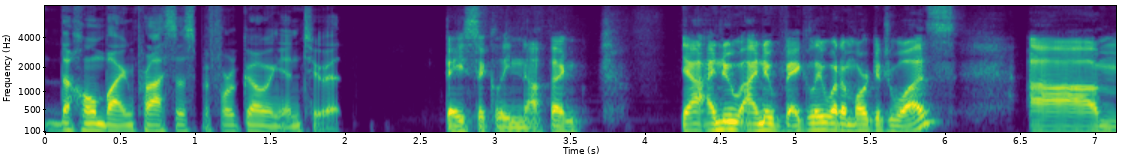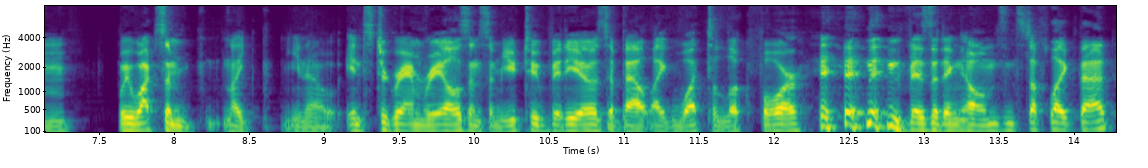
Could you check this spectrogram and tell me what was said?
the home buying process before going into it? Basically nothing. Yeah, I knew I knew vaguely what a mortgage was. Um, we watched some like you know Instagram reels and some YouTube videos about like what to look for in visiting homes and stuff like that.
